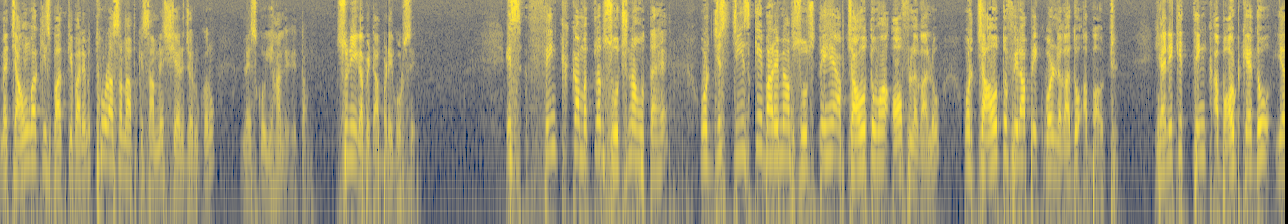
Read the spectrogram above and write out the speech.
मैं चाहूँगा कि इस बात के बारे में थोड़ा सा मैं आपके सामने शेयर ज़रूर करूँ। मैं इसको यहाँ ले लेता हूँ। सुनिएगा बेटा बड़े गौर से। इस थिंक का मतलब सोचना होता है, और जिस चीज़ के बारे में आप सोचते हैं, आप चाहो तो वहाँ ऑफ़ लगा लो और चाहो तो फिर आप एक वर्ड लगा दो अबाउट यानी कि थिंक अबाउट कह दो या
